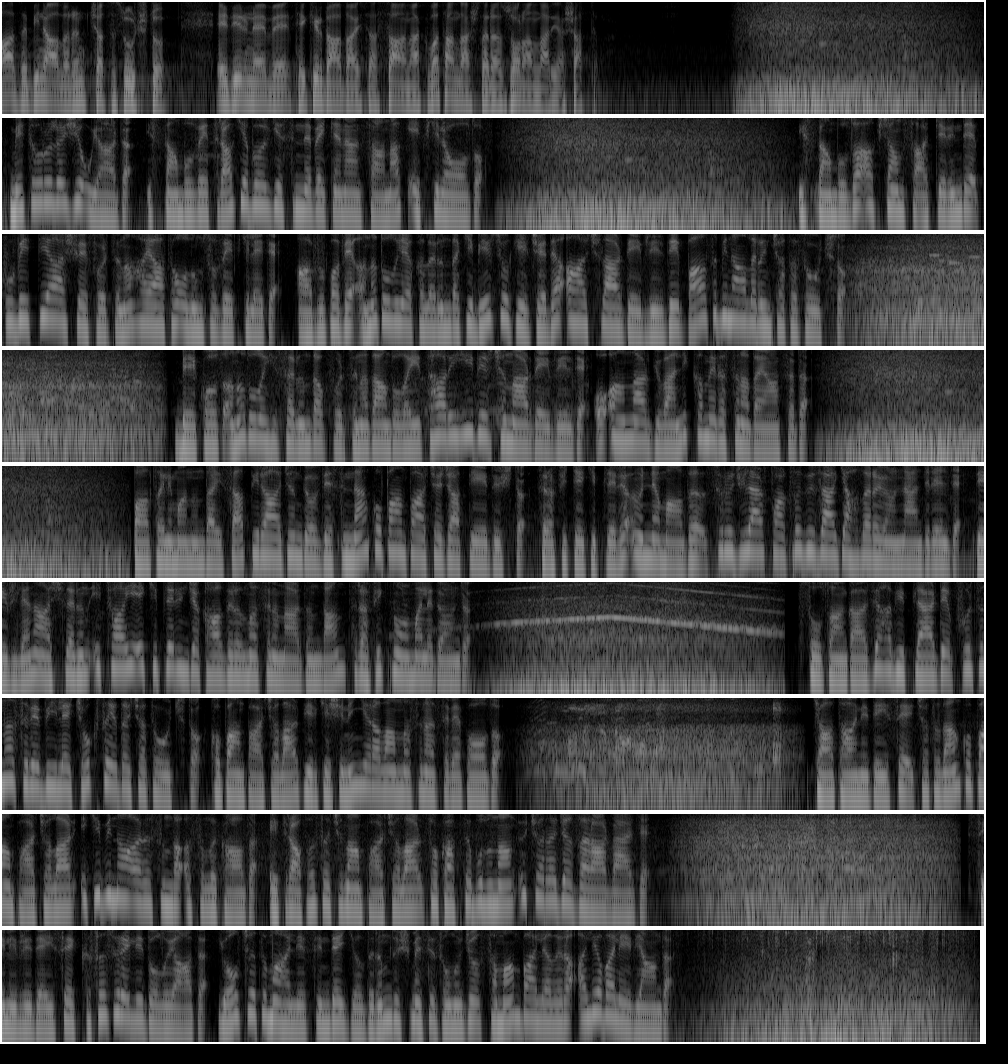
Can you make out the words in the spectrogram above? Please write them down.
Bazı binaların çatısı uçtu. Edirne ve Tekirdağ'da ise sağanak vatandaşlara zor anlar yaşattı. Meteoroloji uyardı. İstanbul ve Trakya bölgesinde beklenen sağanak etkili oldu. İstanbul'da akşam saatlerinde kuvvetli yağış ve fırtına hayatı olumsuz etkiledi. Avrupa ve Anadolu yakalarındaki birçok ilçede ağaçlar devrildi, bazı binaların çatısı uçtu. Beykoz Anadolu Hisarı'nda fırtınadan dolayı tarihi bir çınar devrildi. O anlar güvenlik kamerasına da yansıdı. Balta Limanı'nda ise bir ağacın gövdesinden kopan parça caddeye düştü. Trafik ekipleri önlem aldı, sürücüler farklı güzergahlara yönlendirildi. Devrilen ağaçların itfaiye ekiplerince kaldırılmasının ardından trafik normale döndü. Sultan Gazi Habibler'de fırtına sebebiyle çok sayıda çatı uçtu. Kopan parçalar bir kişinin yaralanmasına sebep oldu. Kağıthane'de ise çatıdan kopan parçalar iki bina arasında asılı kaldı. Etrafa saçılan parçalar sokakta bulunan 3 araca zarar verdi. Silivri'de ise kısa süreli dolu yağdı. Yolçatı mahallesinde yıldırım düşmesi sonucu saman balyaları alev alev yandı.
